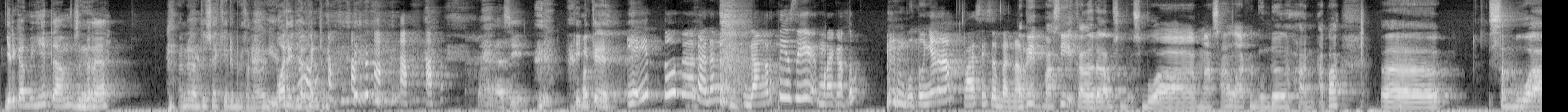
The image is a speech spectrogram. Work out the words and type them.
Jadi kambing hitam Iya. sebenarnya. Anda nanti saya kirim ke sana lagi ya. Waduh, jangan. Parah sih. Kayak Oke. gitu. Ya itu kan kadang nggak ngerti sih mereka tuh butuhnya apa sih sebenarnya. Tapi pasti kalau dalam sebu- sebuah masalah kegundahan apa eh, sebuah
